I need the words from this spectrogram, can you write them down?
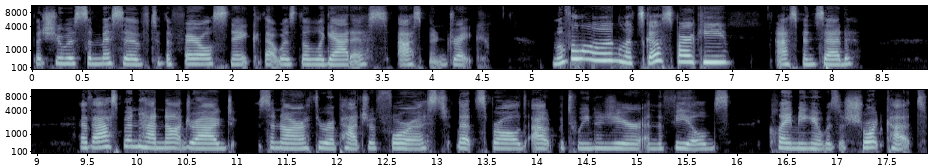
but she was submissive to the feral snake that was the legatus, Aspen Drake. Move along, let's go, Sparky, Aspen said. If Aspen had not dragged Sonara through a patch of forest that sprawled out between Hajir and the fields, claiming it was a shortcut,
